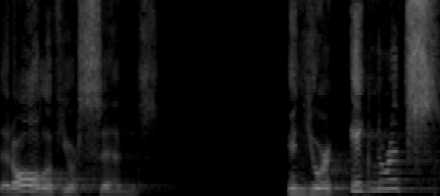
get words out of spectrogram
that all of your sins, in your ignorance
